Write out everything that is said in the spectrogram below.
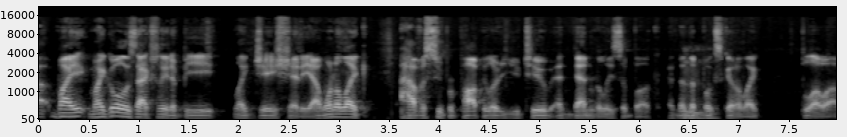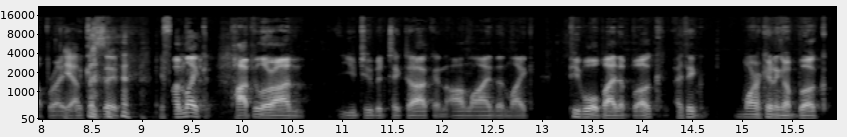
uh, my my goal is actually to be like Jay Shetty. I want to like have a super popular YouTube and then release a book, and then mm. the book's gonna like blow up, right? Yeah. Because if, if I'm like popular on YouTube and TikTok and online, then like people will buy the book. I think marketing a book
